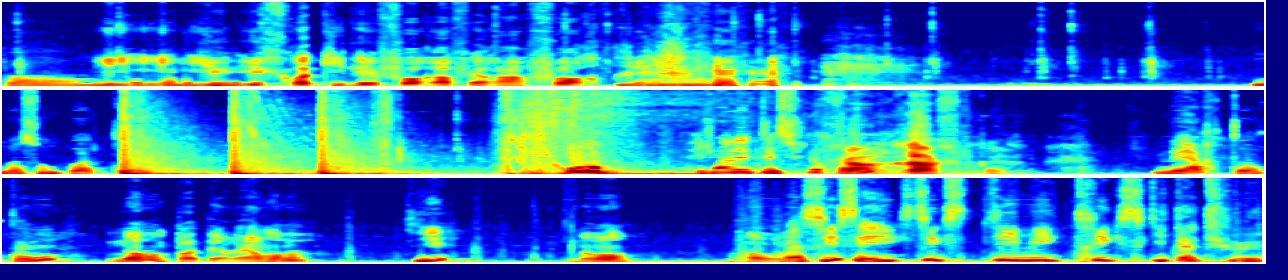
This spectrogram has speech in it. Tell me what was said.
pas. il, croit qu'il est fort à faire un fort frère. Bah, son pote. euh. Oh J'en étais sûr, rage frère. Derrière toi, t'as vu Non, pas derrière moi. Si Non Ah ouais. Bah si, c'est XX Timitrix qui t'a tué.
